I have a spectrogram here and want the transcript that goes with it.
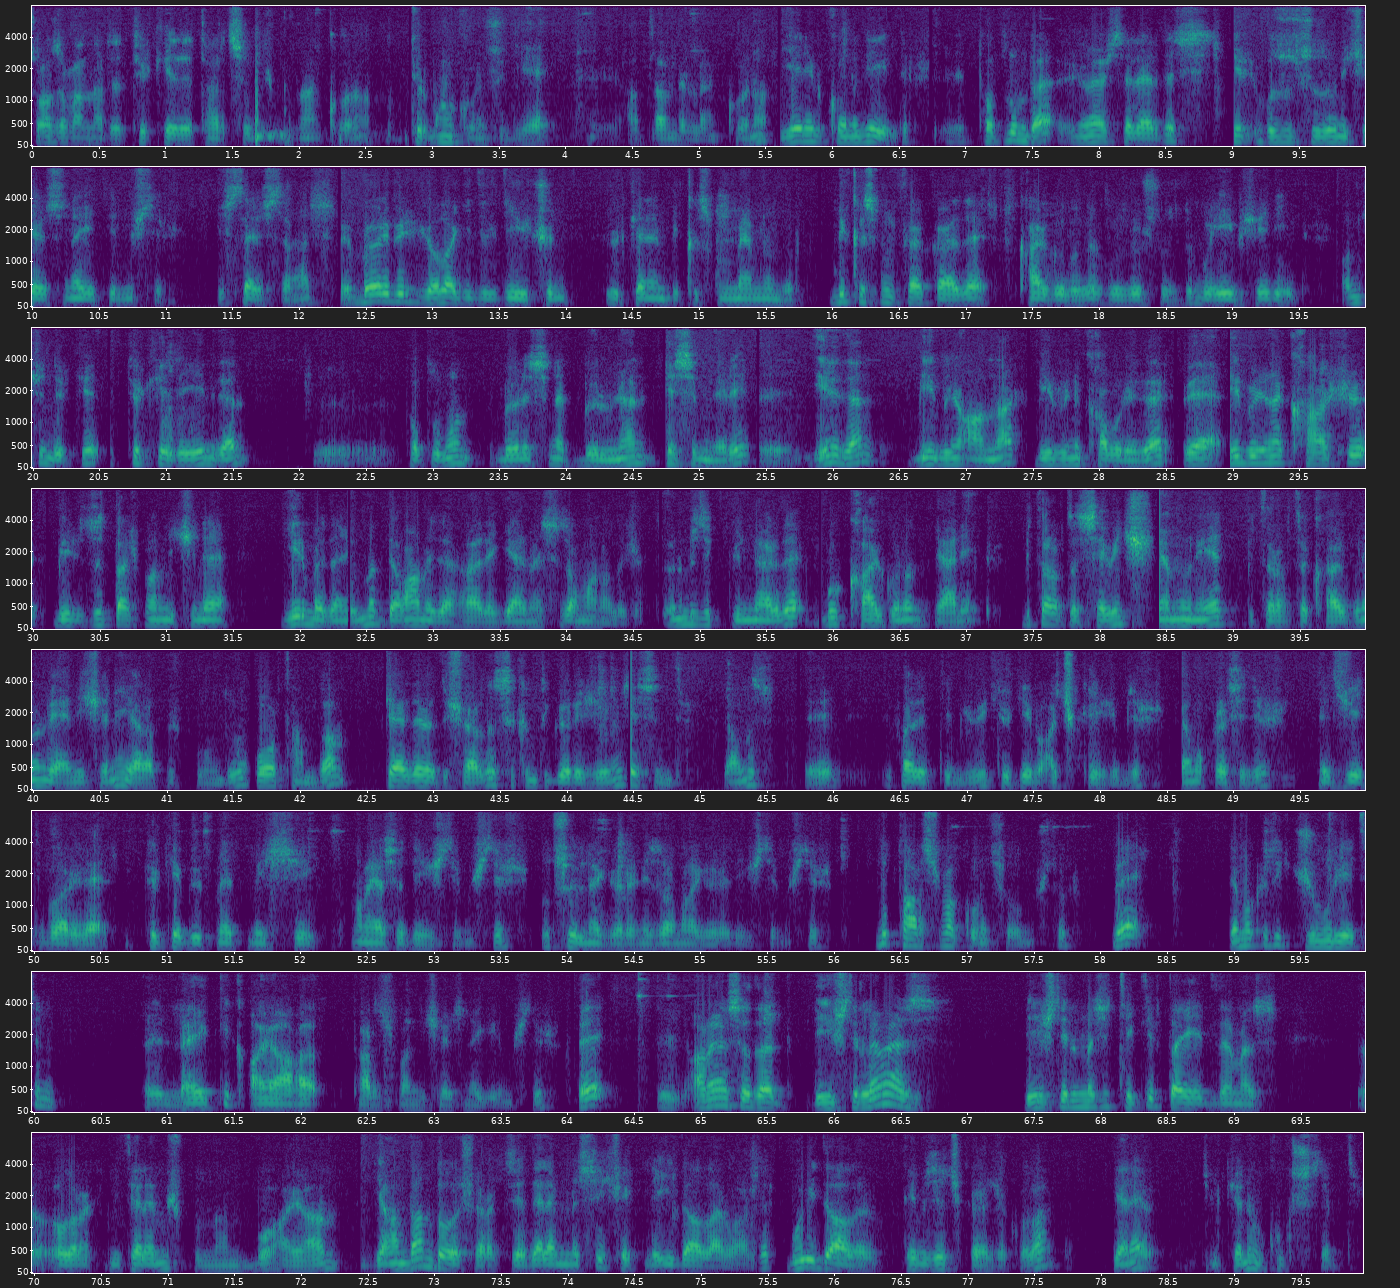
son zamanlarda Türkiye'de tartışılmış bulunan konu, Türkmen konusu diye e, adlandırılan konu yeni bir konu değildir. E, Toplum da üniversitelerde bir huzursuzluğun içerisine itilmiştir ister istemez. E, Böyle bir yola gidildiği için ülkenin bir kısmı memnundur. Bir kısmı fevkalade kaygılıdır, huzursuzdur. Bu iyi bir şey değildir. Onun içindir ki Türkiye'de yeniden toplumun böylesine bölünen kesimleri e, yeniden birbirini anlar, birbirini kabul eder ve birbirine karşı bir zıtlaşmanın içine girmeden yoluna devam eder hale gelmesi zaman alacak. Önümüzdeki günlerde bu kaygının yani bir tarafta sevinç, memnuniyet, bir tarafta kaygının ve endişenin yaratmış bulunduğu ortamdan içeride ve dışarıda sıkıntı göreceğimiz kesindir. Yalnız e, ifade ettiğim gibi Türkiye bir açık rejimdir, demokrasidir. Netice itibariyle Türkiye Büyük Millet Meclisi anayasa değiştirmiştir. Usulüne göre, nizamına göre değiştirmiştir. Bu tartışma konusu olmuştur. Ve Demokratik Cumhuriyet'in e, layıklık ayağı tartışmanın içerisine girmiştir. Ve e, anayasada değiştirilemez, değiştirilmesi teklif dahi edilemez e, olarak nitelenmiş bulunan bu ayağın yandan dolaşarak zedelenmesi şeklinde iddialar vardır. Bu iddiaları temize çıkaracak olan gene ülkenin hukuk sistemidir.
